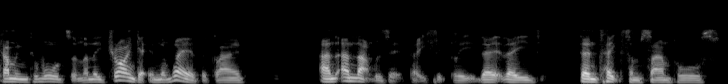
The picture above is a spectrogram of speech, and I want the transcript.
coming towards them, and they try and get in the way of the cloud, and and that was it basically. They they'd then take some samples.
